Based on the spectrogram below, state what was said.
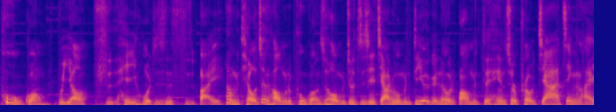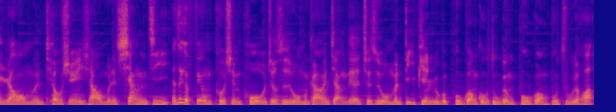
曝光不要死黑或者是死白。那我们调整好我们的曝光之后，我们就直接加入我们第二个 Node，把我们的 Hancer Pro 加进来，让我们挑选一下我们的相机。那这个 Film Push and Pull 就是我们刚刚讲的。就是是我们底片如果曝光过度跟曝光不足的话，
